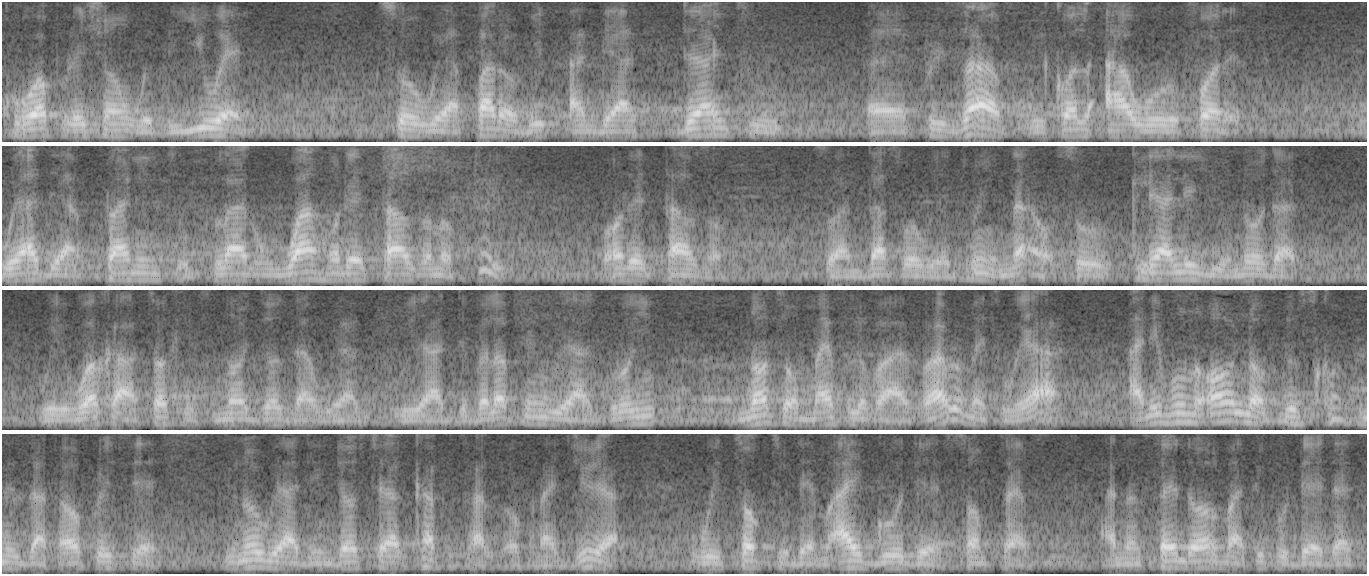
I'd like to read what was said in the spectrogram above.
cooperation with the UN. So we are part of it, and they are trying to uh, preserve, we call our forest, where they are planning to plant 100,000 of trees, 100,000. So, and that's what we are doing now. So clearly, you know that we work our talk. It's not just that we are, we are developing, we are growing, not unmindful of our environment, we are. And even all of those companies that operate here, you know, we are the industrial capital of Nigeria. We talk to them. I go there sometimes and I send all my people there that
